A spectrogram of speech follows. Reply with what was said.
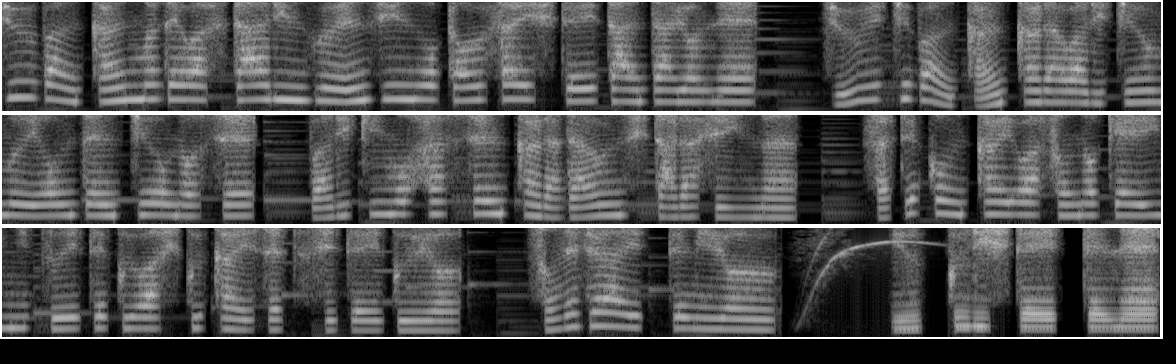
10番艦まではスターリングエンジンを搭載していたんだよね。11番艦からはリチウムイオン電池を乗せ、馬力も8000からダウンしたらしいな。さて今回はその経緯について詳しく解説していくよ。それじゃあ行ってみよう。ゆっくりしていってね。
